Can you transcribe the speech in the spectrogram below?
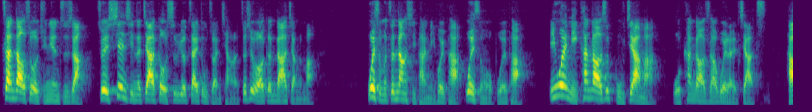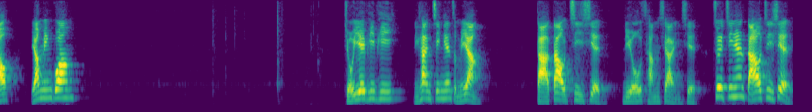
站到所有均线之上。所以现行的架构是不是又再度转强了？这是我要跟大家讲的嘛？为什么震荡洗盘你会怕？为什么我不会怕？因为你看到的是股价嘛，我看到的是它未来的价值。好，阳明光九一 A P P，你看今天怎么样？打到季线，留长下影线。所以今天打到季线，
